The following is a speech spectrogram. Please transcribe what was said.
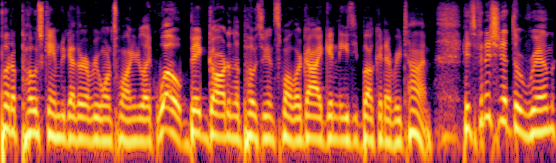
put a post game together every once in a while. And you're like, whoa, big guard in the post against smaller guy, get an easy bucket every time. His finishing at the rim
